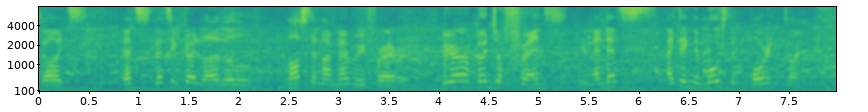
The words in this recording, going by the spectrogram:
So it's that's that's incredible. I will lost in my memory forever. We are a bunch of friends and that's I think the most important one.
